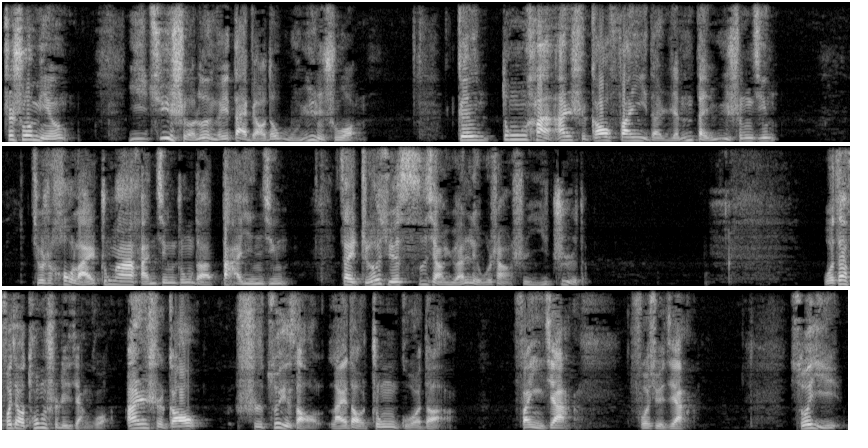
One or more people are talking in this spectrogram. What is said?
这说明以俱舍论为代表的五蕴说。跟东汉安世高翻译的《人本欲生经》，就是后来中阿含经中的大阴经，在哲学思想源流上是一致的。我在佛教通史里讲过，安世高是最早来到中国的翻译家、佛学家，所以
